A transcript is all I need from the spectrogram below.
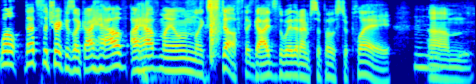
Well, that's the trick. Is like I have I have my own like stuff that guides the way that I'm supposed to play. Mhm. Um,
